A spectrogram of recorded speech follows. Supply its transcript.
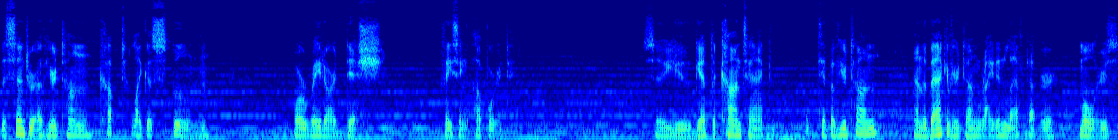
The center of your tongue cupped like a spoon or radar dish facing upward. So you get the contact tip of your tongue and the back of your tongue, right and left upper molars.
